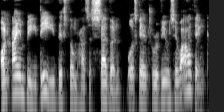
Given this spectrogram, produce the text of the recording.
On IMDb, this film has a 7. let's get into review and see what I think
